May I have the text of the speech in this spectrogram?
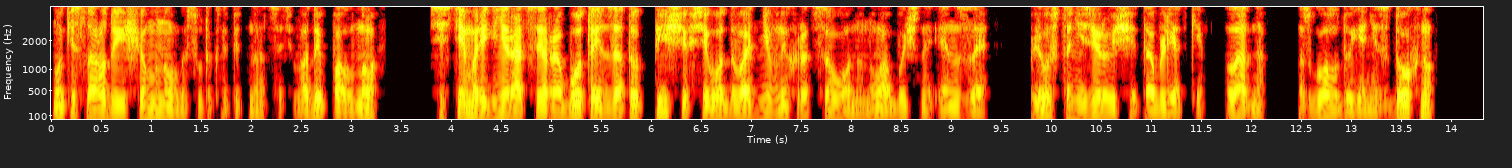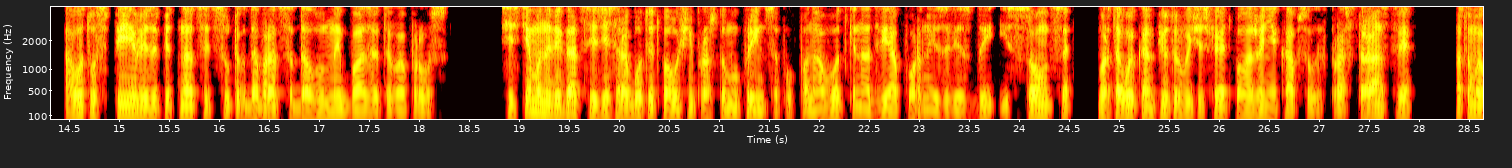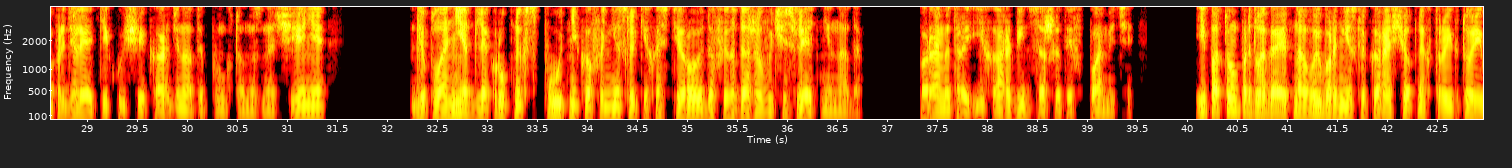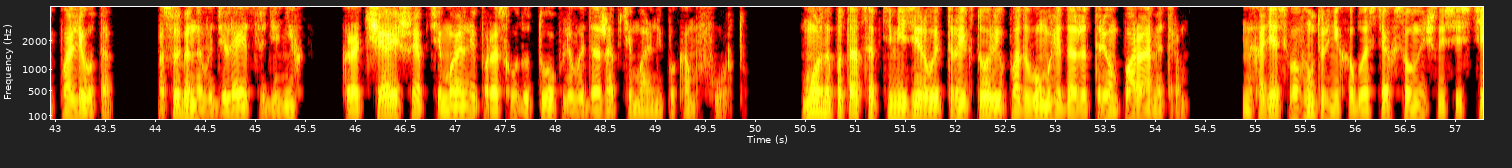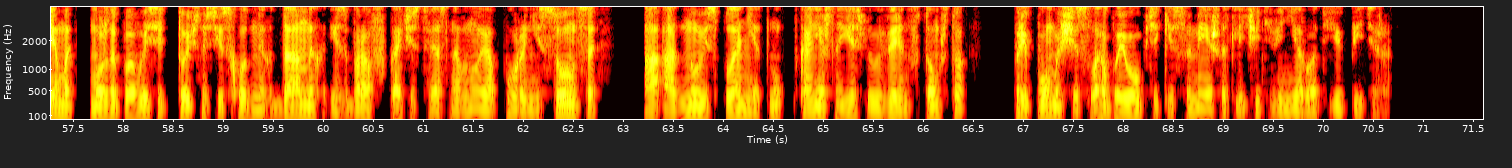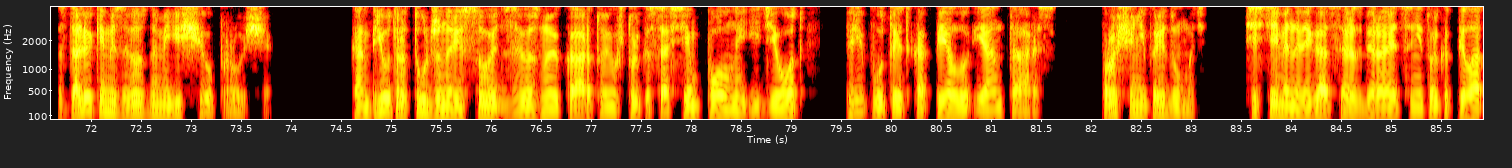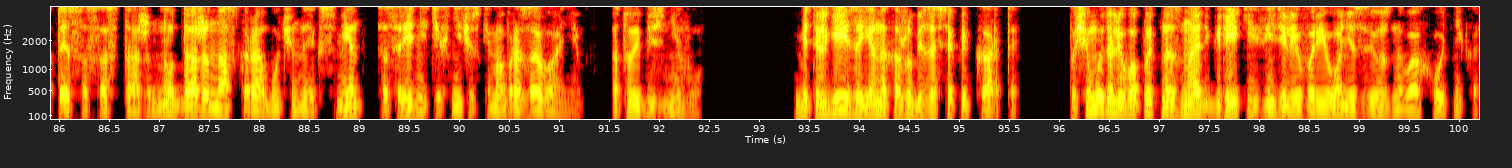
Ну, кислорода еще много, суток на 15. Воды полно, система регенерации работает, зато пищи всего два дневных рациона, ну, обычный НЗ, плюс тонизирующие таблетки. Ладно, с голоду я не сдохну, а вот успею ли за 15 суток добраться до лунной базы – это вопрос. Система навигации здесь работает по очень простому принципу. По наводке на две опорные звезды и Солнце бортовой компьютер вычисляет положение капсулы в пространстве, потом определяет текущие координаты пункта назначения. Для планет, для крупных спутников и нескольких астероидов их даже вычислять не надо. Параметры их орбит зашиты в памяти. И потом предлагает на выбор несколько расчетных траекторий полета. Особенно выделяет среди них кратчайший, оптимальный по расходу топлива и даже оптимальный по комфорту. Можно пытаться оптимизировать траекторию по двум или даже трем параметрам. Находясь во внутренних областях Солнечной системы, можно повысить точность исходных данных, избрав в качестве основной опоры не Солнце, а одну из планет. Ну, конечно, если уверен в том, что при помощи слабой оптики сумеешь отличить Венеру от Юпитера. С далекими звездами еще проще. Компьютер тут же нарисует звездную карту, и уж только совсем полный идиот перепутает Капеллу и Антарес. Проще не придумать. В системе навигации разбирается не только пилотесса со стажем, но даже наскоро обученный эксмен со среднетехническим образованием, а то и без него. Бетельгейза я нахожу безо всякой карты. Почему это любопытно знать, греки видели в Орионе звездного охотника.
